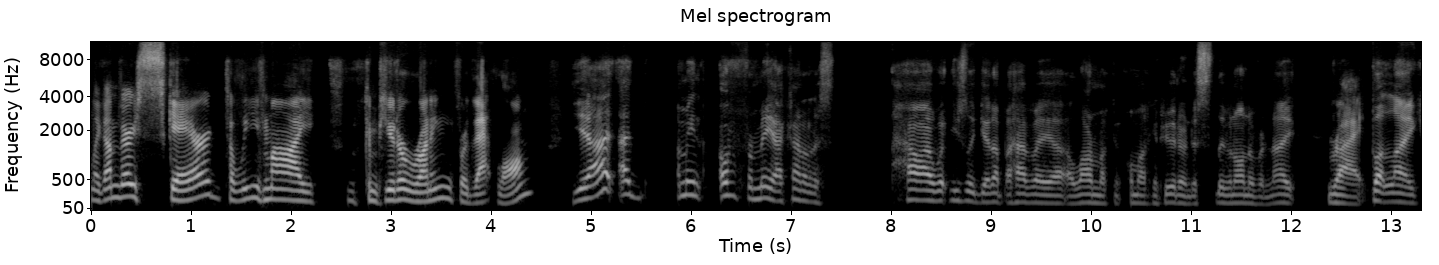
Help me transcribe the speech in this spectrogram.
Like I'm very scared to leave my computer running for that long. yeah. I, I I mean, over for me, I kind of just how I would usually get up. I have a uh, alarm on my computer and just leave it on overnight. Right. But like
